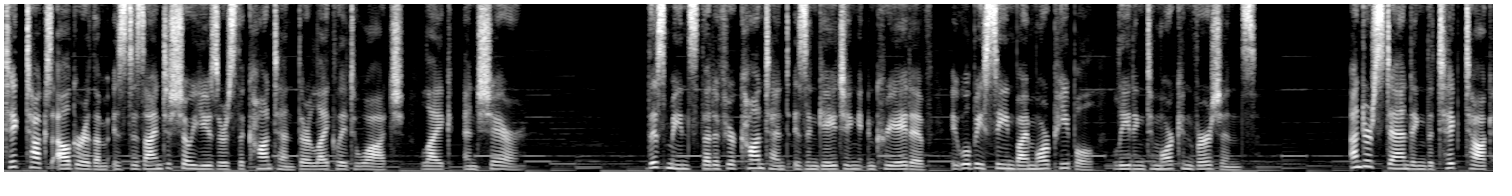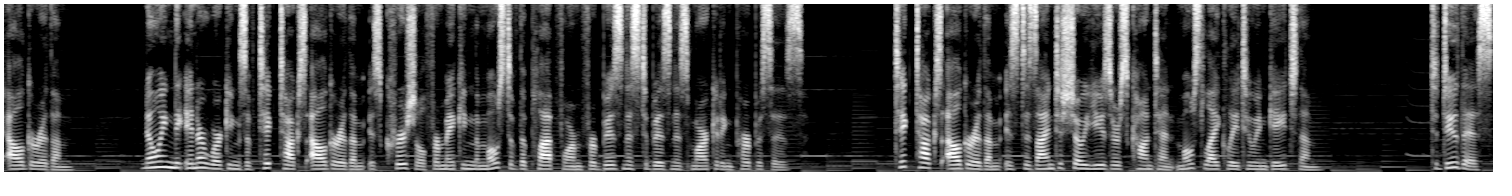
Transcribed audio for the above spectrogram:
TikTok's algorithm is designed to show users the content they're likely to watch, like, and share. This means that if your content is engaging and creative, it will be seen by more people, leading to more conversions. Understanding the TikTok algorithm. Knowing the inner workings of TikTok's algorithm is crucial for making the most of the platform for business to business marketing purposes. TikTok's algorithm is designed to show users content most likely to engage them. To do this,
